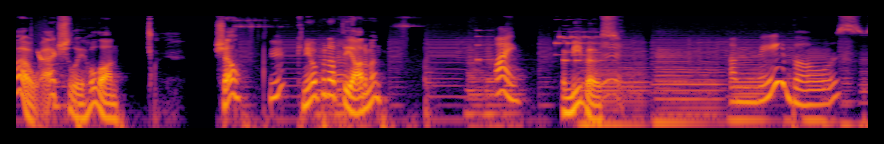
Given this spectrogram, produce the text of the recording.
Oh, actually, hold on. Shell, Hmm? can you open up the ottoman? Why? Amiibos. Amiibos?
